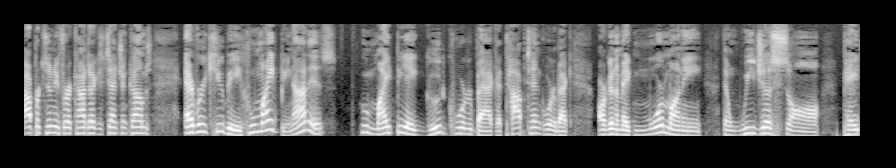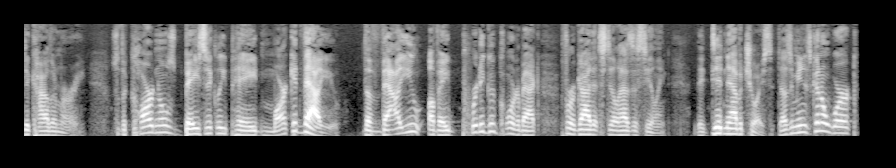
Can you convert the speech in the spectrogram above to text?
opportunity for a contract extension comes, every QB who might be, not is, who might be a good quarterback, a top 10 quarterback, are going to make more money than we just saw paid to Kyler Murray. So the Cardinals basically paid market value, the value of a pretty good quarterback for a guy that still has a ceiling. They didn't have a choice. It doesn't mean it's going to work,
